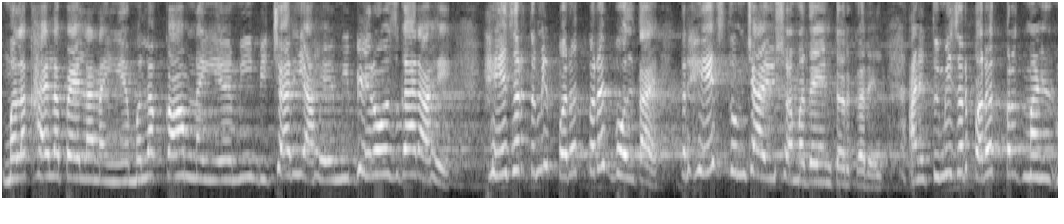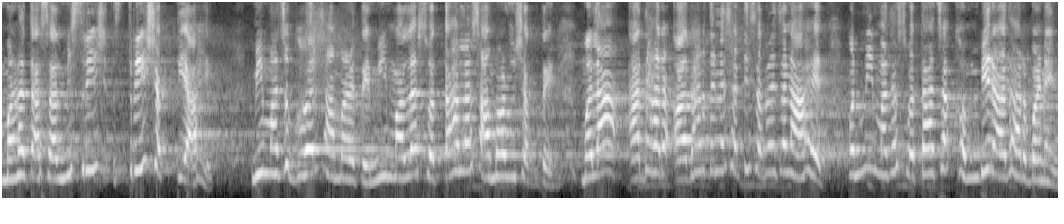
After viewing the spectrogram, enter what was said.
मला खायला प्यायला नाही आहे मला काम नाही आहे मी बिचारी आहे मी बेरोजगार आहे. हे जर तुम्ही परत परत बोलताय तर हेच तुमच्या आयुष्यामध्ये एंटर करेल. आणि तुम्ही जर परत परत म्हण म्हणत असाल मी स्त्री स्त्री शक्ती आहे. मी माझं घर सांभाळते. मी मला स्वतःला सांभाळू शकते. मला आधार आधार देण्यासाठी सगळेजण आहेत पण मी माझा स्वतःचा खंबीर आधार बनेन.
